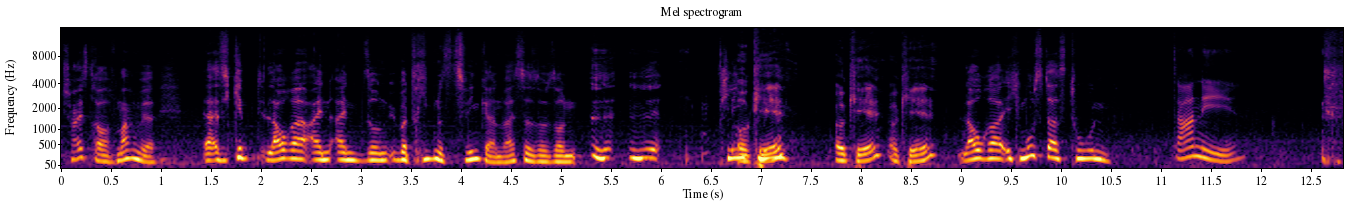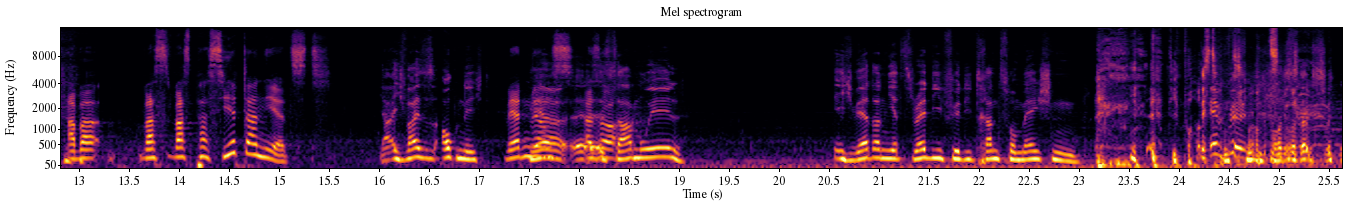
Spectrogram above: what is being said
scheiß drauf, machen wir. Also ich gebe Laura ein, ein so ein übertriebenes Zwinkern, weißt du, so, so ein äh, äh, Kling, okay, Kling. okay, okay. Laura, ich muss das tun. Dani. Aber was, was passiert dann jetzt? Ja, ich weiß es auch nicht. Werden wir Ja, uns. äh, Also, Samuel. Ich wäre dann jetzt ready für die Transformation. Die Post-Transformation.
